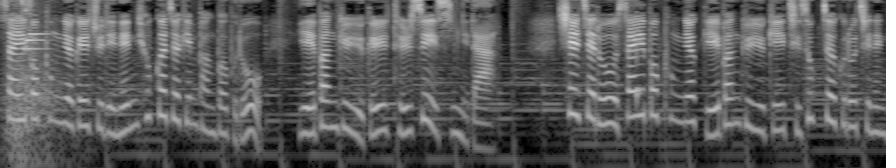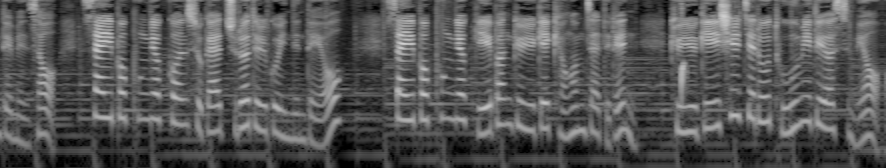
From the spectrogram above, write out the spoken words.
사이버 폭력을 줄이는 효과적인 방법으로 예방 교육을 들 수 있습니다. 실제로 사이버 폭력 예방 교육이 지속적으로 진행되면서 사이버 폭력 건수가 줄어들고 있는데요. 사이버 폭력 예방 교육의 경험자들은 교육이 실제로 도움이 되었으며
